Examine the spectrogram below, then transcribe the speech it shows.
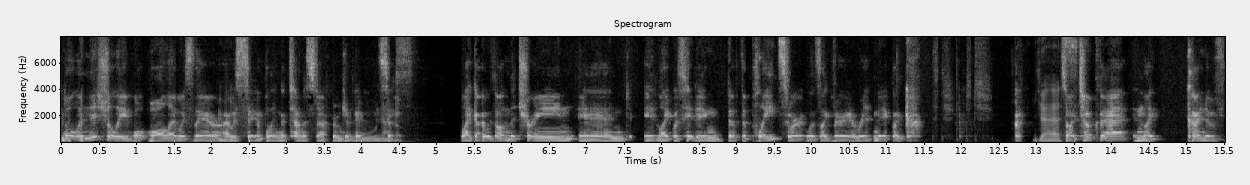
well, initially, while I was there, I was sampling a ton of stuff from Japan. Mm-hmm. Ooh, So, nice. Like, I was on the train, and it like was hitting the the plates where it was like very arrhythmic, like. Yes. So I took that and like kind of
